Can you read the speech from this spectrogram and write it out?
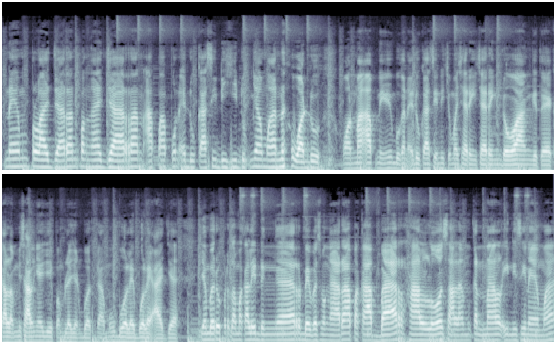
Nem pelajaran, pengajaran, apa pun edukasi di hidupnya mana? Waduh, mohon maaf nih bukan edukasi ini cuma sharing-sharing doang gitu ya. Kalau misalnya jadi pembelajaran buat kamu boleh-boleh aja. Yang baru pertama kali denger bebas mengarah apa kabar? Halo, salam kenal ini Sinema.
